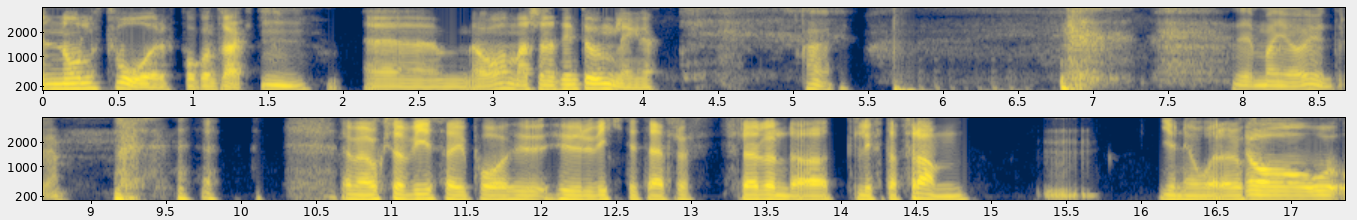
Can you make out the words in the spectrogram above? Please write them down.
5-0-2 på kontrakt. Mm. Ehm, ja, man känner sig inte ung längre. Det, man gör ju inte det. Ja, men också visar ju på hur, hur viktigt det är för Frölunda att lyfta fram Mm. juniorer. Och, Ja, och,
